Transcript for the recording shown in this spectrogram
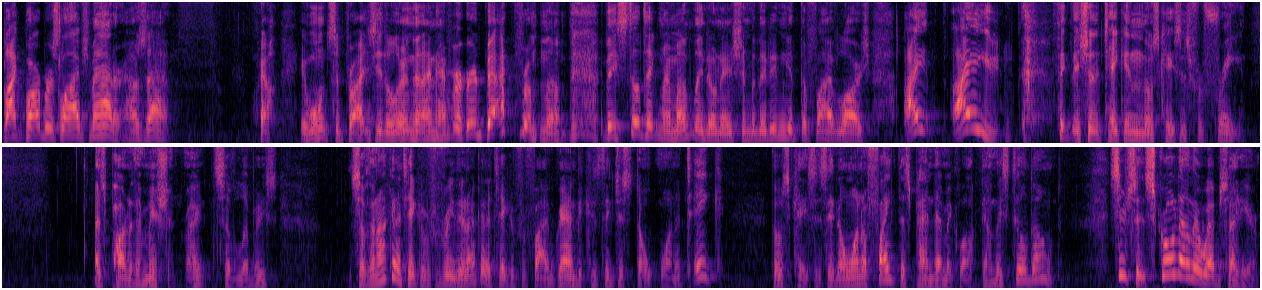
Black barbers' lives matter. How's that? Well, it won't surprise you to learn that I never heard back from them. They still take my monthly donation, but they didn't get the five large. I, I think they should have taken those cases for free as part of their mission, right? Civil liberties. So if they're not going to take it for free, they're not going to take it for five grand because they just don't want to take those cases. They don't want to fight this pandemic lockdown. They still don't. Seriously, scroll down their website here.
